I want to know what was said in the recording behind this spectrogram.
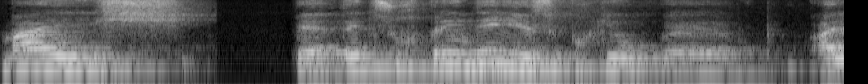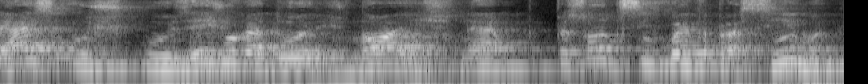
Mas é, até de surpreender isso, porque é, aliás, os, os ex-jogadores, nós, né, o pessoal de 50 para cima,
